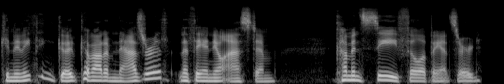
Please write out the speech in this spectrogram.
Can anything good come out of Nazareth? Nathanael asked him. Come and see, Philip answered.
